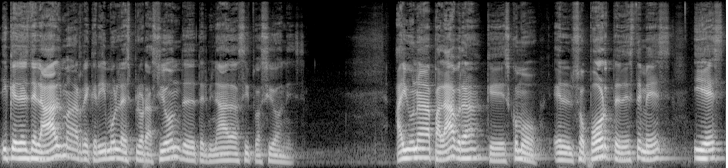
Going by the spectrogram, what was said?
y que desde el alma requerimos la exploración de determinadas situaciones. Hay una palabra que es como el soporte de este mes y es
